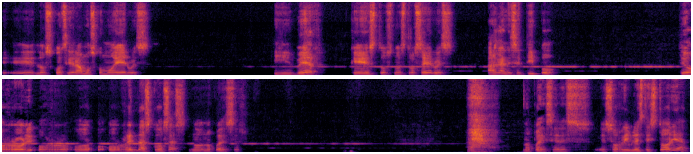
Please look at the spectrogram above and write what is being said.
eh, los consideramos como héroes. Y ver que estos, nuestros héroes, hagan ese tipo de horror, horrendas cosas, no, no puede ser. No puede ser, es, es horrible esta historia.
